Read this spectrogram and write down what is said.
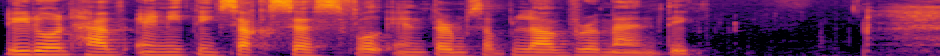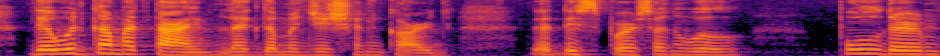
they don't have anything successful in terms of love romantic. There would come a time, like the magician card, that this person will pull them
